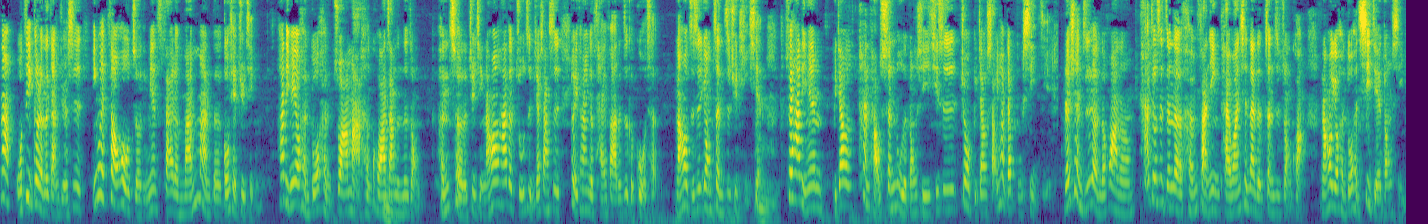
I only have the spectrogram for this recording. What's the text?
那我自己个人的感觉是，因为《造后者》里面塞了满满的狗血剧情，它里面有很多很抓马、很夸张的那种很扯的剧情，然后它的主旨比较像是对抗一个财阀的这个过程。然后只是用政治去体现，嗯、所以它里面比较探讨深入的东西，其实就比较少，因为它比较不细节。人选之人的话呢，它就是真的很反映台湾现在的政治状况，然后有很多很细节的东西，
